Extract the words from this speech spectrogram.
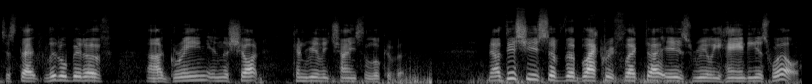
Just that little bit of uh, green in the shot can really change the look of it. Now this use of the black reflector is really handy as well.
